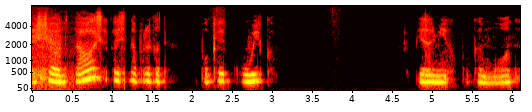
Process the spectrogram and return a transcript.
Якщо додалась якась, наприклад, поки кулька. Щоб я міг покемони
